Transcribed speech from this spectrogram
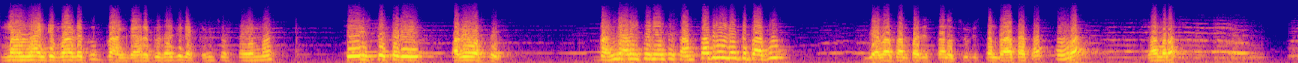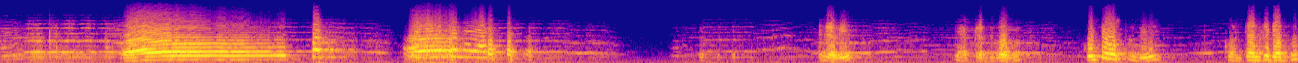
మనలాంటి వాళ్ళకు బంగారపు గాజులు ఎక్కడి నుంచి వస్తాయమ్మా? చేయిస్తే సరే అవే వస్తాయి. బంగారం తినేంత సంపాదన ఉండదు బాబు. ఎలా సంపాదిస్తానో చూపిస్తాను రా తాత. రామరా రవి ఎక్కడి బాబు? కొంటే వస్తుంది. కొనటానికి డబ్బు?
